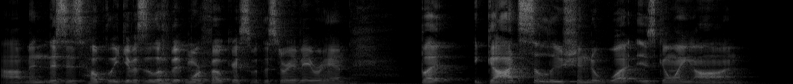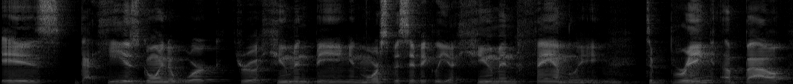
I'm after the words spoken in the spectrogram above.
Um, and this is hopefully give us a little bit more focus with the story of Abraham. But God's solution to what is going on is that He is going to work through a human being, and more specifically, a human family, to bring about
